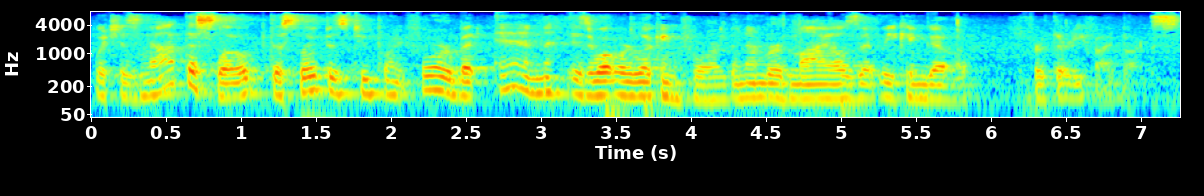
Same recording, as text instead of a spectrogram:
which is not the slope. The slope is 2.4, but m is what we're looking for, the number of miles that we can go for 35 bucks.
